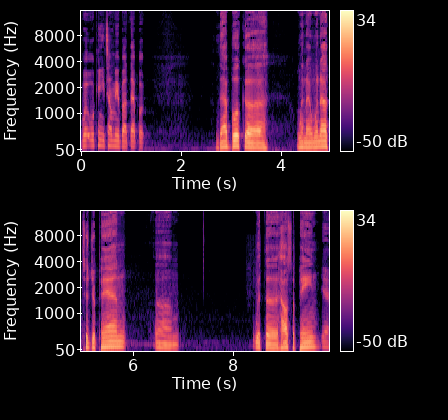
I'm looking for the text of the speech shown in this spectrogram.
What, what can you tell me about that book? That book, uh, when I went out to Japan um, with the House of Pain, Yeah.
